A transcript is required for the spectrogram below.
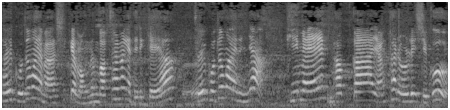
저희 고등어에 맛있게 먹는 법 설명해 드릴게요. 저희 고등어에는요, 김에 밥과 양파를 올리시고,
